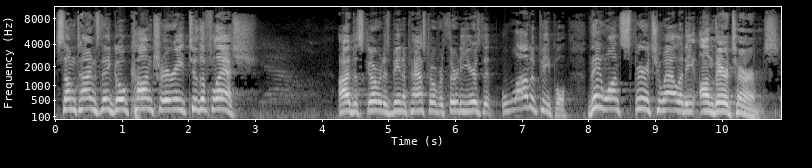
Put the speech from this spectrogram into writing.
Sometimes they go contrary to the flesh. I discovered as being a pastor over 30 years that a lot of people, they want spirituality on their terms.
